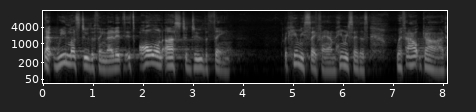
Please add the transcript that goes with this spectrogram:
That we must do the thing, that it's, it's all on us to do the thing. But hear me say, fam, hear me say this. Without God,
